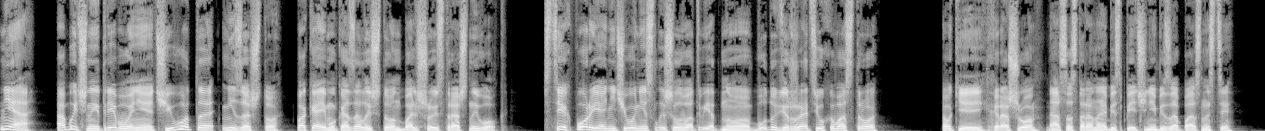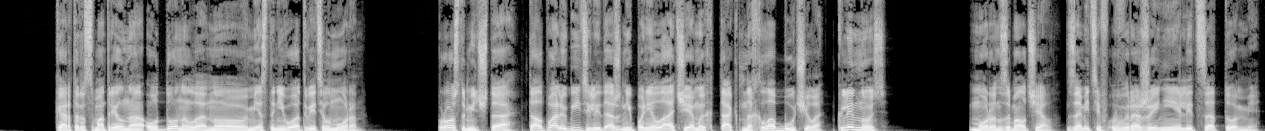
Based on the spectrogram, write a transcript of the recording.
«Не, обычные требования чего-то ни за что, пока ему казалось, что он большой страшный волк. С тех пор я ничего не слышал в ответ, но буду держать ухо востро». «Окей, хорошо. А со стороны обеспечения безопасности?» Картер смотрел на О'Доннелла, но вместо него ответил Моран. «Просто мечта. Толпа любителей даже не поняла, чем их так нахлобучило. Клянусь». Моран замолчал, заметив выражение лица Томми.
